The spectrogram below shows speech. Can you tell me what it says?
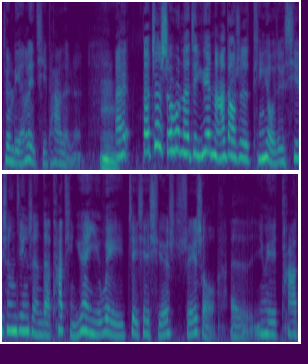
就连累其他的人。嗯，哎，到这时候呢，这约拿倒是挺有这个牺牲精神的，他挺愿意为这些学水手，呃，因为他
